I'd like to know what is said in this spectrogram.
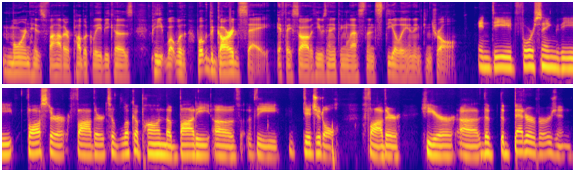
mourn his father publicly because pete what would what would the guards say if they saw that he was anything less than steely and in control? Indeed forcing the foster father to look upon the body of the digital father here, uh, the the better version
